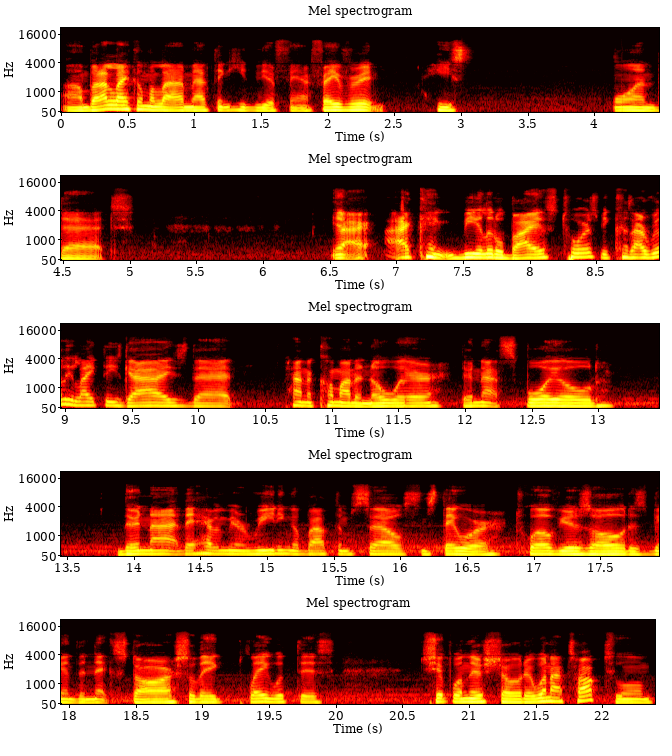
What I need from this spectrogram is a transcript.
Um, but I like him a lot. I mean, I think he'd be a fan favorite. He's one that yeah, I, I can be a little biased towards because I really like these guys that kind of come out of nowhere. They're not spoiled. They're not they haven't been reading about themselves since they were 12 years old as being the next star. So they play with this chip on their shoulder. When i talked to them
